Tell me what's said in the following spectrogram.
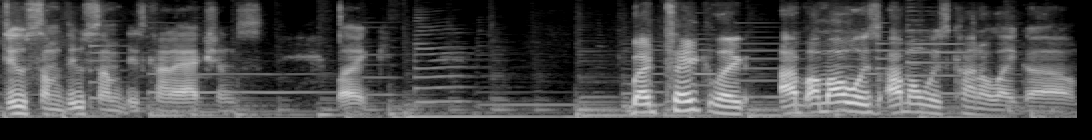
do some do some of these kind of actions, like. But take like I'm, I'm always I'm always kind of like um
